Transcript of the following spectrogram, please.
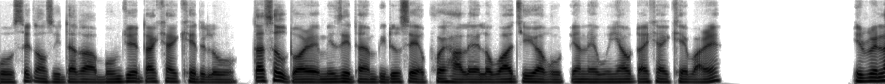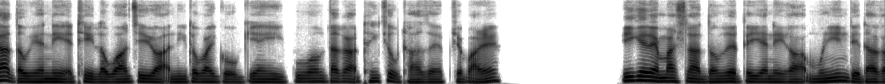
ကိုစစ်ကောင်စီတပ်ကဘုံကျဲတိုက်ခိုက်ခဲ့တယ်လို့တပ်ဆုပ်သွားတဲ့မင်းစီတန်ပီဒူစစ်အဖွဲ့ဟာလည်းလဝါကြီးရွာကိုပြန်လည်ဝင်ရောက်တိုက်ခိုက်ခဲ့ပါတယ်ဧပြီလ3ရက်နေ့အထိလဝါကြီးရွာအနီးတစ်ဝိုက်ကို KNY ပူးပေါင်းတပ်ကထိန်းချုပ်ထားဆဲဖြစ်ပါတယ်။ပြီးခဲ့တဲ့မတ်လ31ရက်နေ့ကမွန်ရင်ဒေတာက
